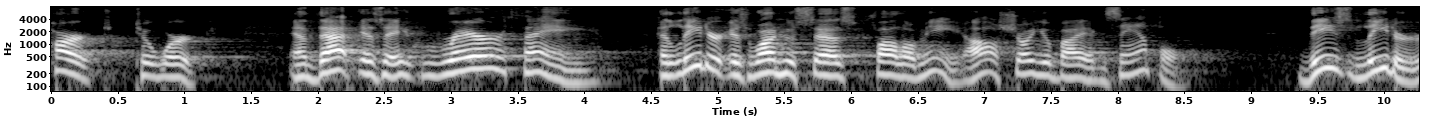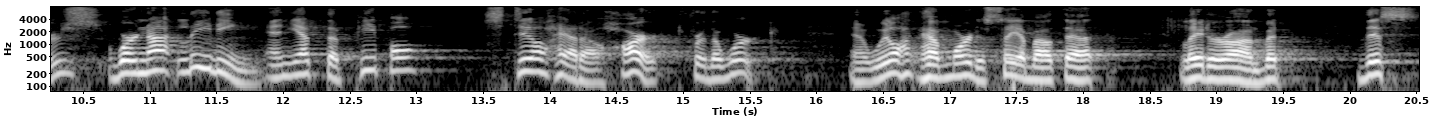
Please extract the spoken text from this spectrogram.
heart to work. And that is a rare thing. A leader is one who says, Follow me, I'll show you by example. These leaders were not leading, and yet the people still had a heart for the work. And we'll have more to say about that later on. But this,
